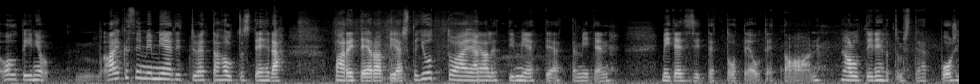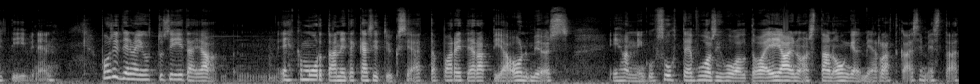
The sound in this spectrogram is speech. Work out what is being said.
Oltiin jo aikaisemmin mietitty, että haluttaisiin tehdä pari terapiasta juttua ja alettiin miettiä, että miten, miten se sitten toteutetaan. Haluttiin ehdottomasti tehdä positiivinen, positiivinen juttu siitä ja ehkä murtaa niitä käsityksiä, että pariterapia on myös ihan niin kuin suhteen vuosihuoltoa, ei ainoastaan ongelmien ratkaisemista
